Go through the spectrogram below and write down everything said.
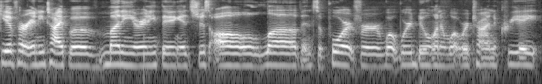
give her any type of money or anything. It's just all love and support for what we're doing and what we're trying to create.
